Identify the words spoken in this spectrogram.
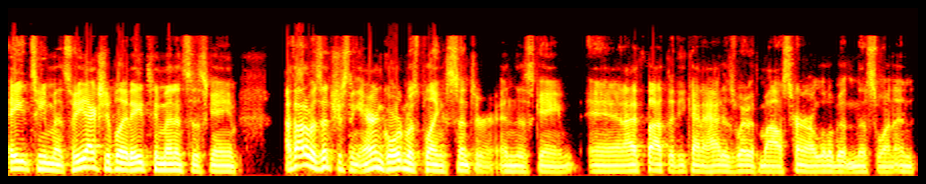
18 minutes, so he actually played 18 minutes this game. I thought it was interesting. Aaron Gordon was playing center in this game, and I thought that he kind of had his way with Miles Turner a little bit in this one. And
